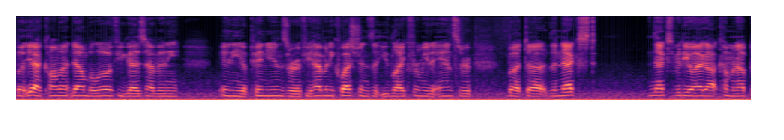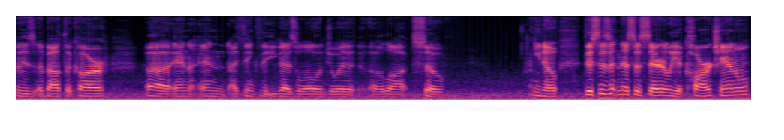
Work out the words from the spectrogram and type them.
but yeah, comment down below if you guys have any any opinions or if you have any questions that you'd like for me to answer. But uh, the next next video I got coming up is about the car, uh, and and I think that you guys will all enjoy it a lot. So, you know, this isn't necessarily a car channel.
